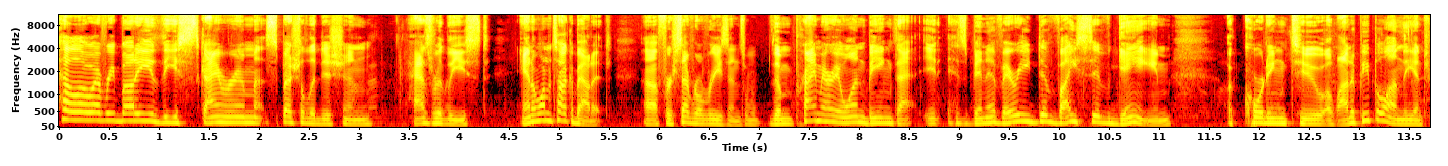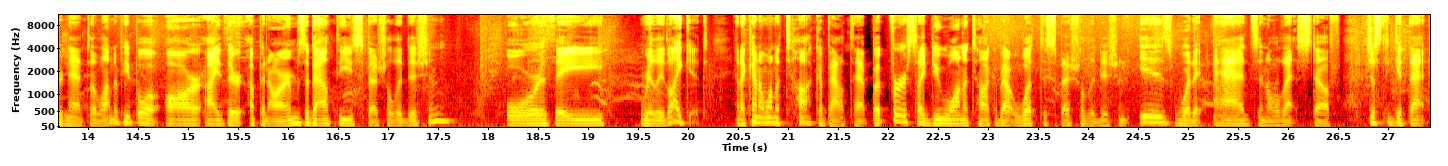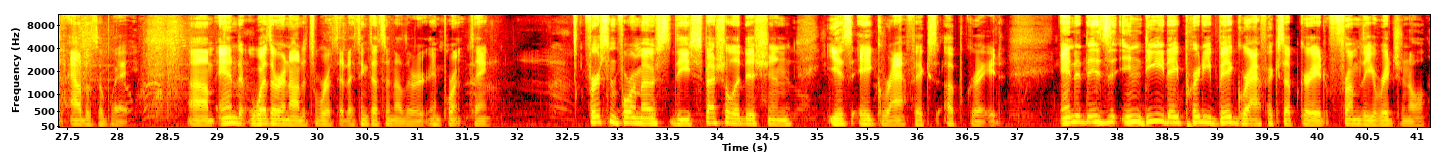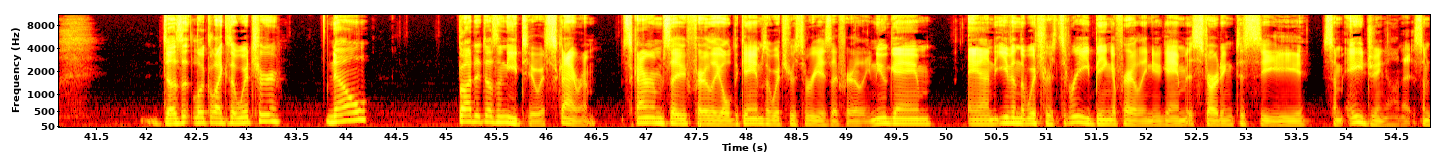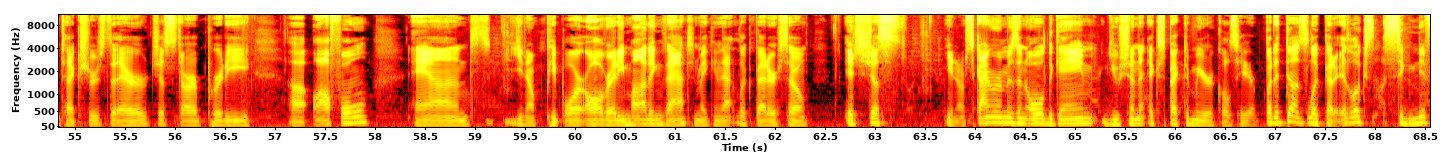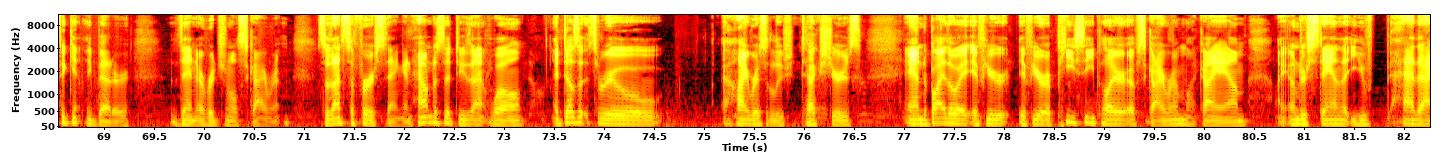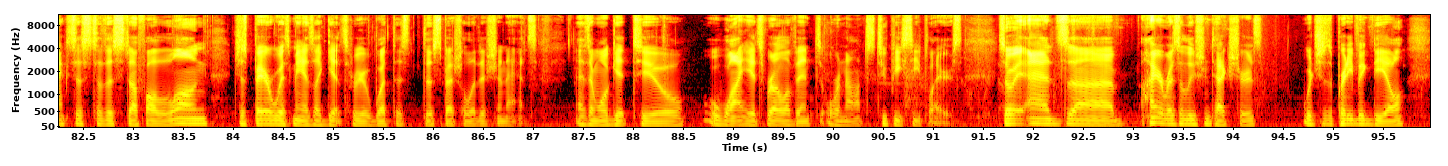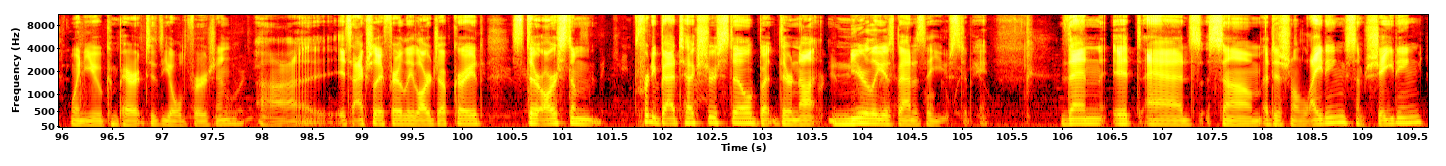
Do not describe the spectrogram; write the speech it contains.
Hello, everybody. The Skyrim Special Edition has released, and I want to talk about it uh, for several reasons. The primary one being that it has been a very divisive game, according to a lot of people on the internet. A lot of people are either up in arms about the Special Edition or they really like it. And I kind of want to talk about that. But first, I do want to talk about what the special edition is, what it adds, and all that stuff, just to get that out of the way. Um, and whether or not it's worth it. I think that's another important thing. First and foremost, the special edition is a graphics upgrade. And it is indeed a pretty big graphics upgrade from the original. Does it look like The Witcher? No, but it doesn't need to. It's Skyrim. Skyrim's a fairly old game. The Witcher 3 is a fairly new game and even The Witcher 3 being a fairly new game is starting to see some aging on it. Some textures there just are pretty uh, awful, and you know people are already modding that and making that look better. So it's just you know Skyrim is an old game. You shouldn't expect miracles here, but it does look better. It looks significantly better than original Skyrim. So that's the first thing. And how does it do that? Well, it does it through high resolution textures. And by the way, if you're if you're a PC player of Skyrim like I am, I understand that you've had access to this stuff all along. Just bear with me as I get through what this the special edition adds. And then we'll get to why it's relevant or not to PC players. So it adds uh, higher resolution textures, which is a pretty big deal when you compare it to the old version. Uh, it's actually a fairly large upgrade. There are some pretty bad textures still, but they're not nearly as bad as they used to be. Then it adds some additional lighting, some shading.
